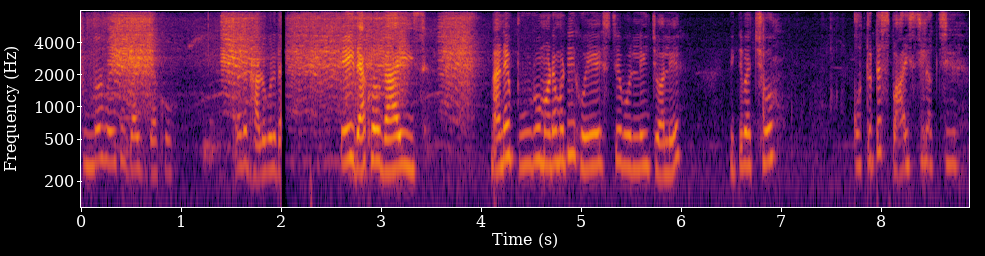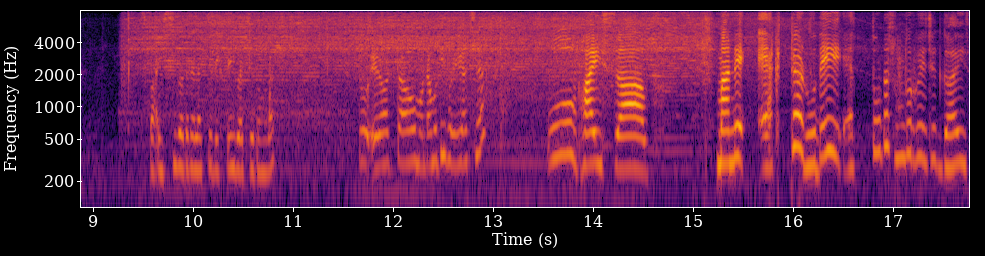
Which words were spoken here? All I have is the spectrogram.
সুন্দর হয়েছে গাইস দেখো। তাহলে ভালো করে দেখো এই দেখো গাইস মানে পুরো মোটামুটি হয়ে এসছে বললেই চলে। দেখতে পাচ্ছ? কতটা স্পাইসি লাগছে। স্পাইসি কতটা লাগছে, দেখতেই পাচ্ছ তোমরা। তো এরটাও মোটামুটি হয়ে গেছে। ও ভাই সাব! মানে একটা রোদেই এতটা সুন্দর হয়েছে গাইস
